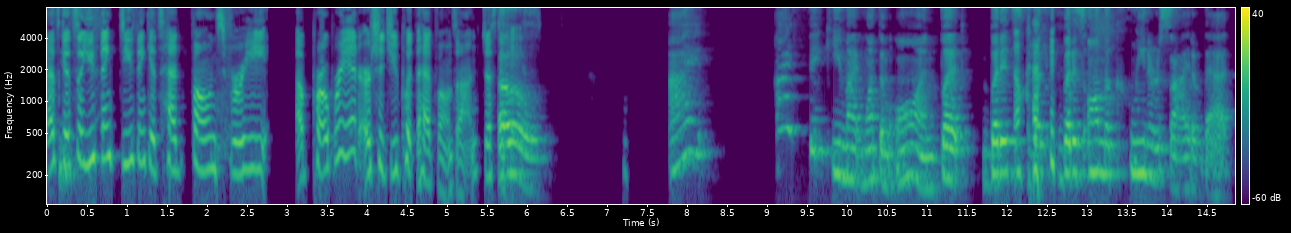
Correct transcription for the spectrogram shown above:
that's good. So you think? Do you think it's headphones free appropriate, or should you put the headphones on just in oh, case? I I think you might want them on, but but it's okay. but, but, it's on the cleaner side of that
